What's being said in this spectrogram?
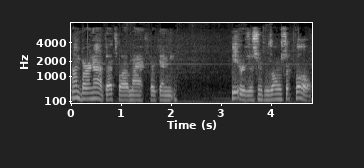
I'm burned up. That's why my freaking heat resistance was almost at full.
